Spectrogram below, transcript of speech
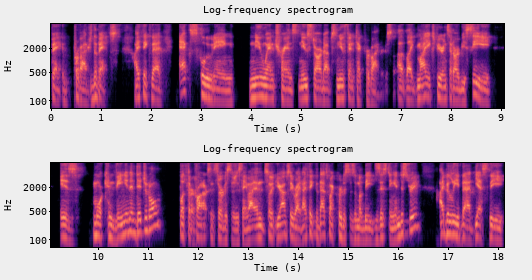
bank providers the banks I think that excluding new entrants, new startups, new fintech providers, uh, like my experience at RBC is more convenient and digital, but sure. the products and services are the same. And so you're absolutely right. I think that that's my criticism of the existing industry. I believe that yes, the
